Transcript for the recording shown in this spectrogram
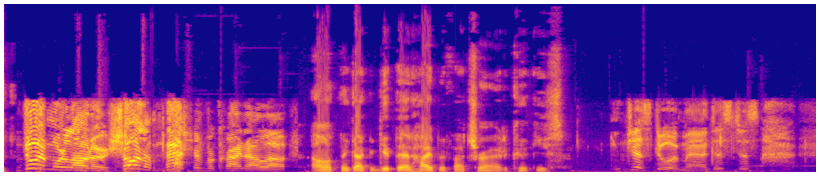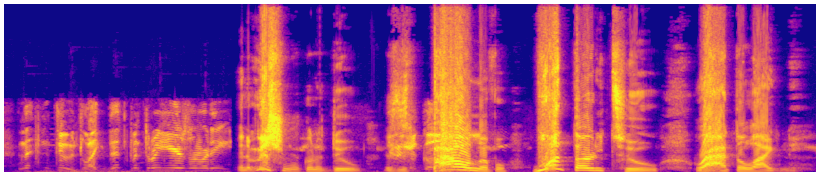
it more louder! Show them passion for crying out loud! I don't think I could get that hype if I tried, Cookies. Just do it, man. Just, just... Dude, like, it's been three years already. And the mission we're gonna do is this power level 132 Ride the Lightning.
